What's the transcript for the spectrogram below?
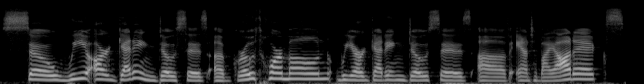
So we are getting doses of growth hormone, we are getting doses of antibiotics,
